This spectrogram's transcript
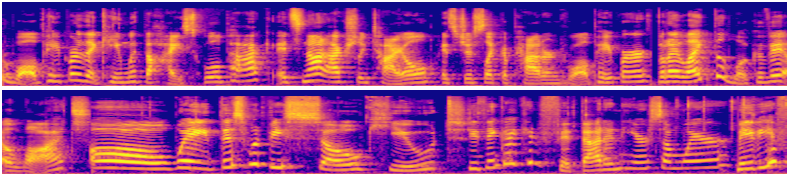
a wallpaper that came with the high school pack. It's not actually tile, it's just like a patterned wallpaper, but I like the look of it a lot. Oh, wait, this would be so cute. Do you think I can fit that in here somewhere? Maybe if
